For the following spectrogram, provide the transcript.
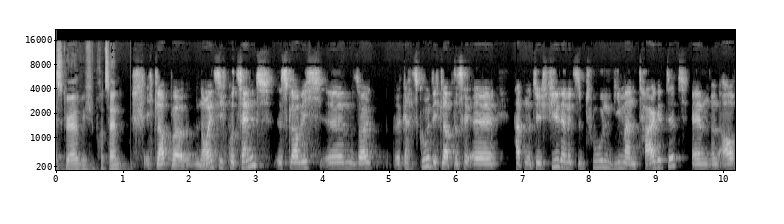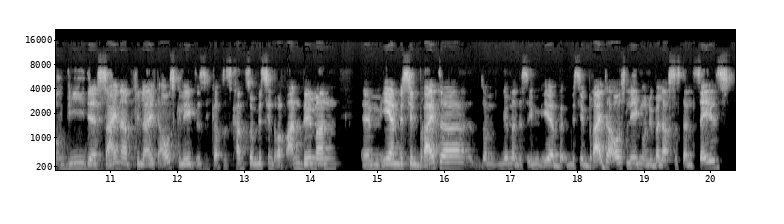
SQL? Wie viel Prozent? Ich glaube, 90 Prozent ist, glaube ich, ähm, soll ganz gut. Ich glaube, das äh, hat natürlich viel damit zu tun, wie man targetet ähm, und auch wie der Sign-up vielleicht ausgelegt ist. Ich glaube, das kommt so ein bisschen drauf an, will man ähm, eher ein bisschen breiter, dann will man das eben eher ein bisschen breiter auslegen und überlasst es dann Sales,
